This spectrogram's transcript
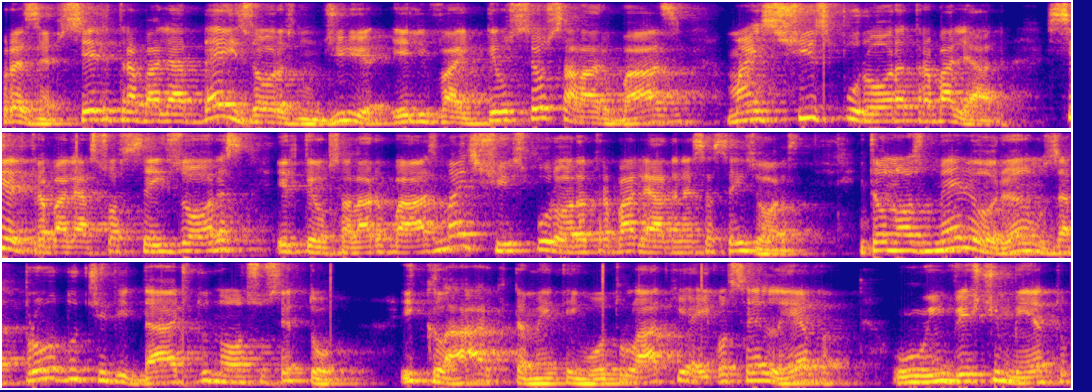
por exemplo, se ele trabalhar 10 horas num dia, ele vai ter o seu salário base mais X por hora trabalhada. Se ele trabalhar só 6 horas, ele tem o salário base mais X por hora trabalhada nessas 6 horas. Então, nós melhoramos a produtividade do nosso setor. E claro que também tem o outro lado, que aí você eleva o investimento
